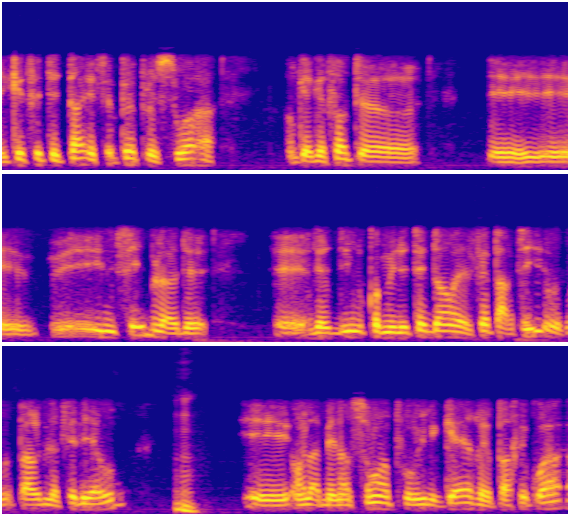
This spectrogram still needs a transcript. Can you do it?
et que cet État et ce peuple soient en quelque sorte euh, une cible de, d'une communauté dont elle fait partie, on parle de la CDAO, hmm. et en la menaçant pour une guerre, parce que quoi?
